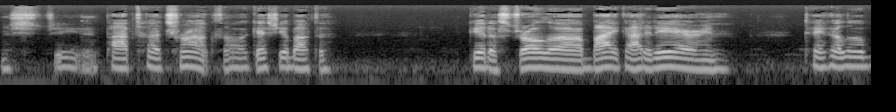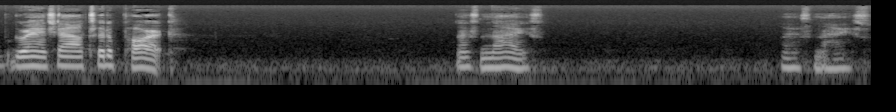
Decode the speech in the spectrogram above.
And she popped her trunk, so I guess she about to get a stroller or a bike out of there and take her little grandchild to the park. That's nice. That's nice.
